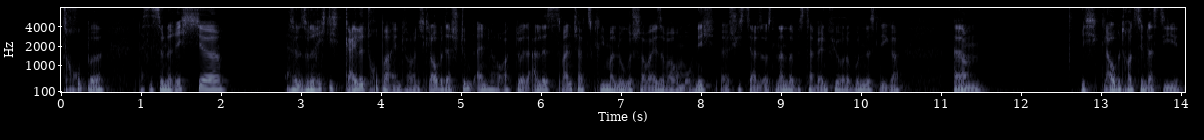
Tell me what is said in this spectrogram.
Truppe, das ist so eine richtige, also so eine richtig geile Truppe einfach. Und ich glaube, da stimmt einfach auch aktuell alles. Das Mannschaftsklima logischerweise, warum auch nicht. Äh, schießt ja alles auseinander bis Tabellenführer der Bundesliga. Ähm, ich glaube trotzdem, dass die,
